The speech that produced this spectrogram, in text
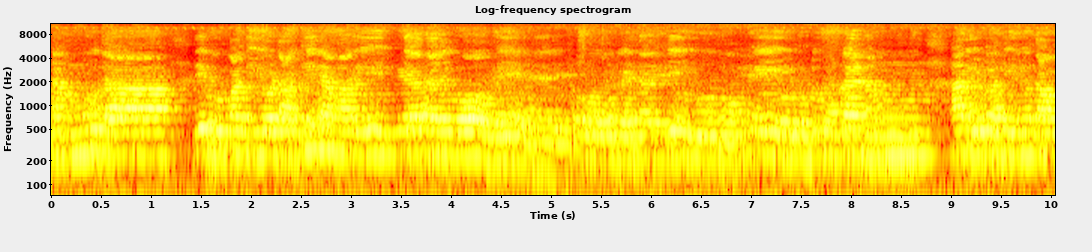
എണ്ണം മുതാ രഘുപതിയോട് അഖിലമറിയിക്കതൽ പോകേന രക്ഷോഗണത്തെയുമൊക്കെയൊടുക്കണം അറിവതിനു തവ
